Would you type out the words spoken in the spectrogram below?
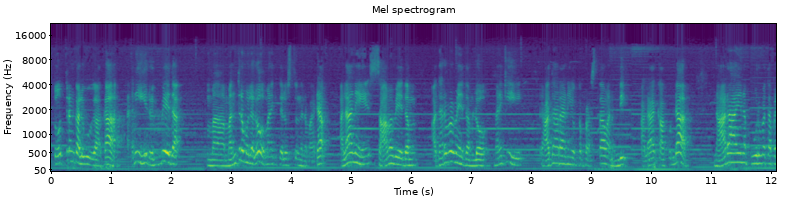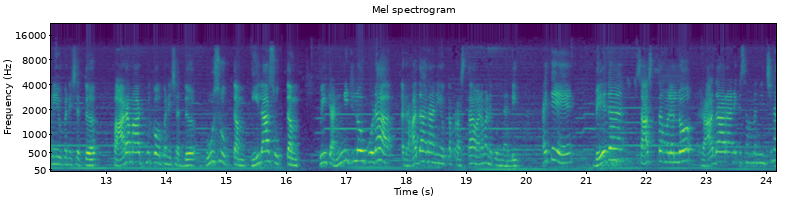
స్తోత్రం కలుగుగాక అని ఋగ్వేద మ- మంత్రములలో మనకి తెలుస్తుందన్నమాట. అలానే సామవేదం అధర్వవేదంలో మనకి రాధారాణి యొక్క ప్రస్తావన ఉంది. అలా కాకుండా నారాయణ పూర్వతపని ఉపనిషత్ పారమాత్మికోపనిషత్ భూసూక్తం నీలా సూక్తం వీటన్నిటిలో కూడా రాధారాణి యొక్క ప్రస్తావన మనకు ఉందండి అయితే వేద శాస్త్రములలో రాధారానికి సంబంధించిన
